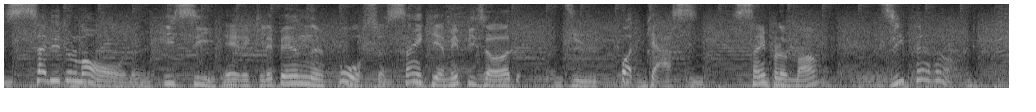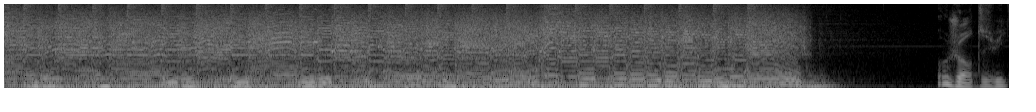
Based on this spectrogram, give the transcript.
Salut tout le monde, ici Eric Lépine pour ce cinquième épisode du podcast Simplement différent. Aujourd'hui,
